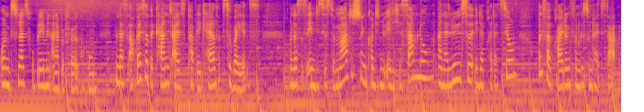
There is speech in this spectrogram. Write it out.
und Gesundheitsprobleme in einer Bevölkerung. Und das ist auch besser bekannt als Public Health Surveillance. Und das ist eben die systematische und kontinuierliche Sammlung, Analyse, Interpretation und Verbreitung von Gesundheitsdaten.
